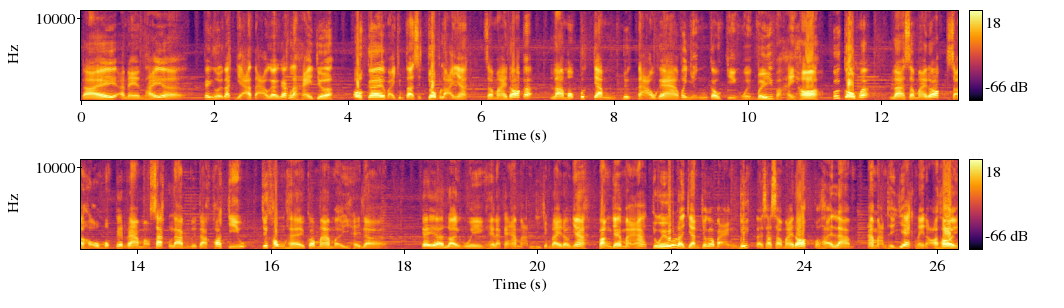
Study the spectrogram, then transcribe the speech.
Đấy, anh em thấy ờ, cái người tác giả tạo ra rất là hay chưa? Ok, vậy chúng ta sẽ chốt lại nha. Sao mai đó á, là một bức tranh được tạo ra với những câu chuyện huyền bí và hay ho. Cuối cùng á, là sao mai đó sở hữu một cái ram màu sắc làm người ta khó chịu, chứ không hề có ma mị hay là cái ờ, lời nguyền hay là cái ám ảnh gì trong đây đâu nha. Phần giải mã chủ yếu là dành cho các bạn biết tại sao sờ mai đót có thể làm ám ảnh thị giác này nọ thôi.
